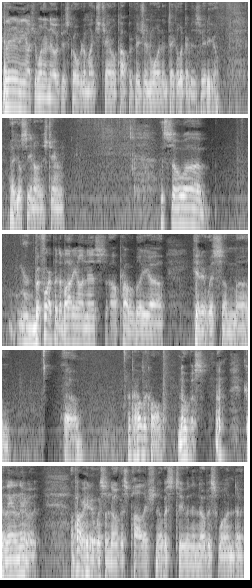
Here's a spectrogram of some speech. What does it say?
And then anything else you want to know, just go over to Mike's channel, Top Revision 1, and take a look at his video. Uh, you'll see it on his channel. So uh, before I put the body on this, I'll probably uh, hit it with some, um, um, what the hell's it called? Novus. Couldn't think of the name of it. I'll probably hit it with some Novus polish, Novus 2 and then Novus 1 to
